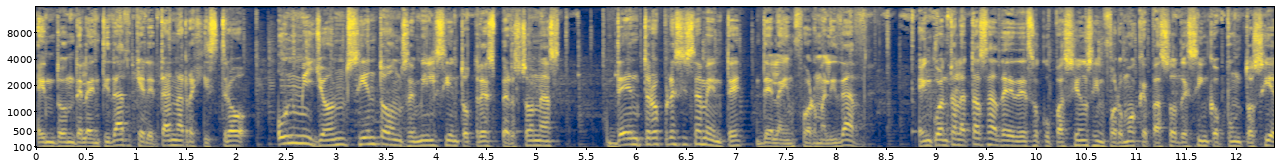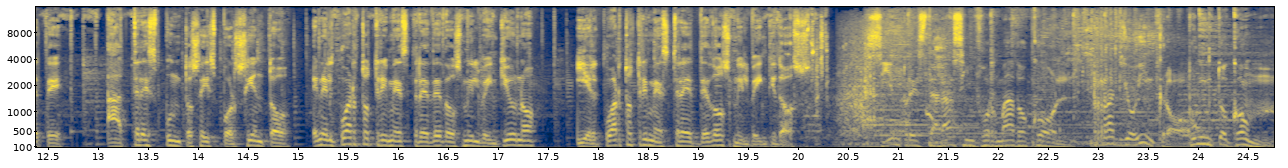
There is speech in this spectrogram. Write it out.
en donde la entidad queretana registró 1.111.103 personas dentro precisamente de la informalidad. En cuanto a la tasa de desocupación, se informó que pasó de 5.7 a 3.6% en el cuarto trimestre de 2021 y el cuarto trimestre de 2022. Siempre estarás informado con radioincro.com.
